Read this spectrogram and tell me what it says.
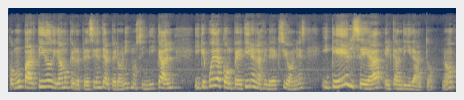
como un partido, digamos, que represente al peronismo sindical y que pueda competir en las elecciones y que él sea el candidato, ¿no?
